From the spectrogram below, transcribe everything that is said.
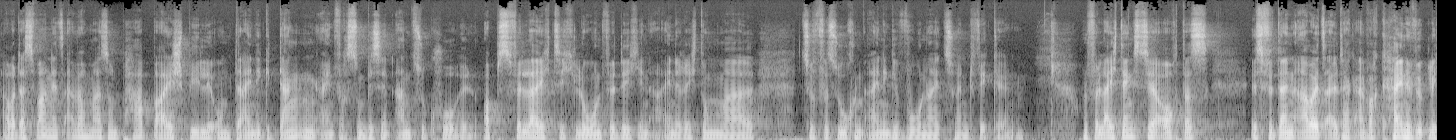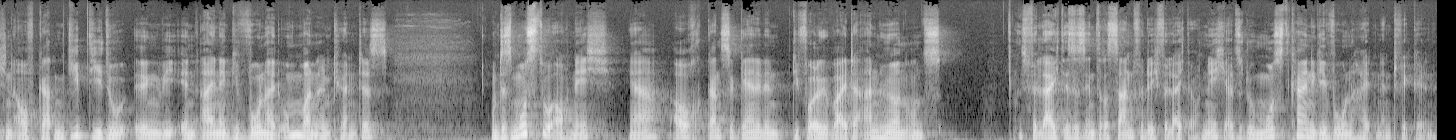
aber das waren jetzt einfach mal so ein paar Beispiele, um deine Gedanken einfach so ein bisschen anzukurbeln. Ob es vielleicht sich lohnt für dich in eine Richtung mal zu versuchen, eine Gewohnheit zu entwickeln. Und vielleicht denkst du ja auch, dass es für deinen Arbeitsalltag einfach keine wirklichen Aufgaben gibt, die du irgendwie in eine Gewohnheit umwandeln könntest. Und das musst du auch nicht. Ja, auch kannst du gerne den, die Folge weiter anhören und vielleicht ist es interessant für dich, vielleicht auch nicht. Also du musst keine Gewohnheiten entwickeln.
